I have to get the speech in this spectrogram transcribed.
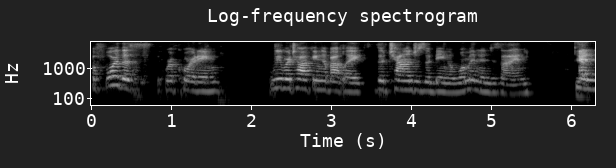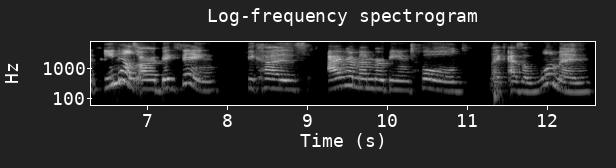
before this recording, we were talking about like the challenges of being a woman in design, yeah. and emails are a big thing because I remember being told, like, as a woman,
